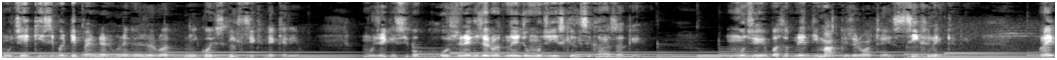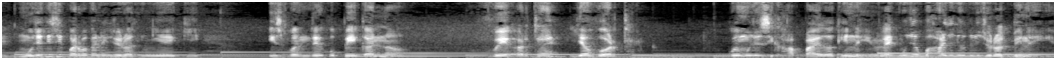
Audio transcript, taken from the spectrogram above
मुझे किसी पर डिपेंडेंट होने की ज़रूरत नहीं कोई स्किल सीखने के लिए। मुझे किसी को खोजने की ज़रूरत नहीं जो मुझे स्किल सिखा सके। मुझे बस अपने दिमाग की ज़रूरत है सीखने के लिए। लाइक मुझे किसी परवाह करने की ज़रूरत नहीं है कि इस बंदे को पे करना वे अर्थ है या वर्थ है। कोई मुझे सिखा पाएगा कि नहीं? लाइक मुझे बाहर जाने की ज़रूरत भी नहीं है।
